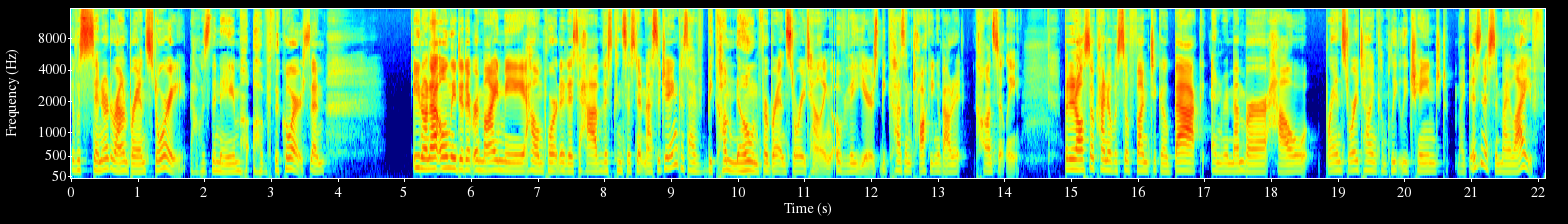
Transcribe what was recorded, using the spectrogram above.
it was centered around brand story. That was the name of the course. And you know, not only did it remind me how important it is to have this consistent messaging, because I've become known for brand storytelling over the years because I'm talking about it constantly, but it also kind of was so fun to go back and remember how brand storytelling completely changed my business and my life.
